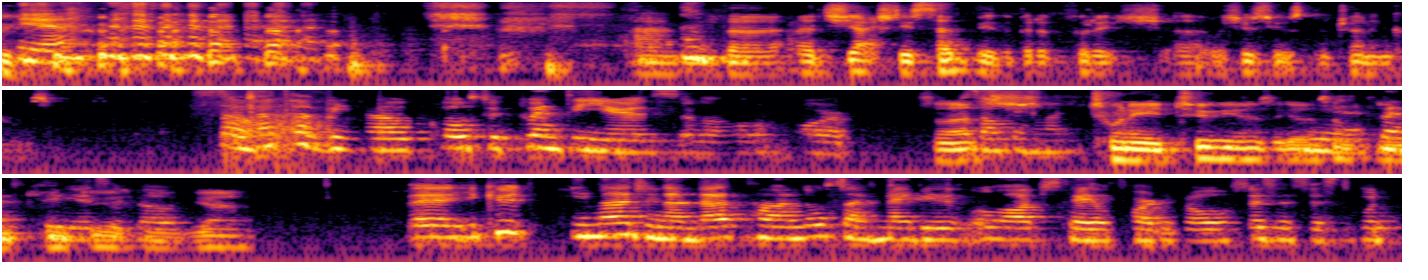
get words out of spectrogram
Yeah. and, uh, and, she actually sent me the bit of footage uh, which was used in the training course. So that has been now close to 20 years ago, or so that's something like 22 years ago. Yeah, 22 years, years ago. Yeah. Uh, you could imagine at that time, those times maybe large-scale particle physicists would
